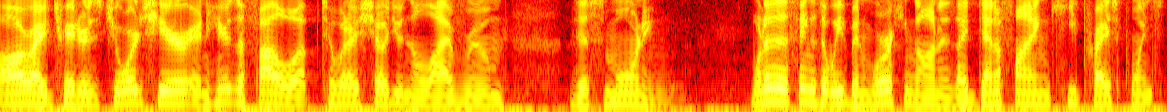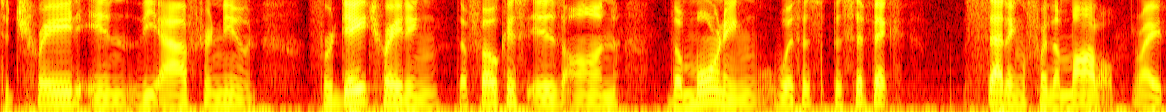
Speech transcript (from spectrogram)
All right, traders, George here, and here's a follow up to what I showed you in the live room this morning. One of the things that we've been working on is identifying key price points to trade in the afternoon. For day trading, the focus is on the morning with a specific setting for the model, right?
